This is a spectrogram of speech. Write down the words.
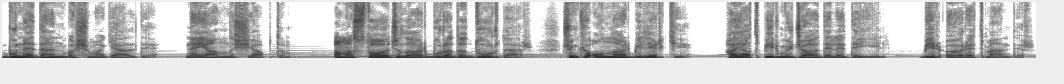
Bu neden başıma geldi? Ne yanlış yaptım? Ama stoacılar burada dur der. Çünkü onlar bilir ki hayat bir mücadele değil, bir öğretmendir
